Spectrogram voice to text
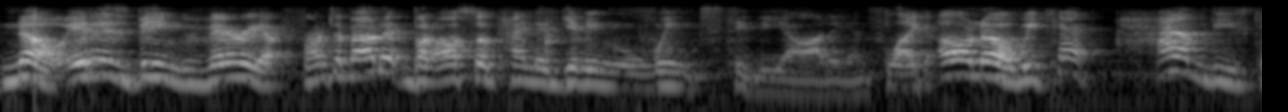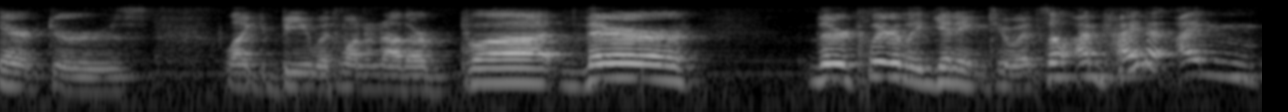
No, it is being very upfront about it, but also kind of giving winks to the audience, like, oh no, we can't have these characters like be with one another, but they're they're clearly getting to it. So I'm kind of I'm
